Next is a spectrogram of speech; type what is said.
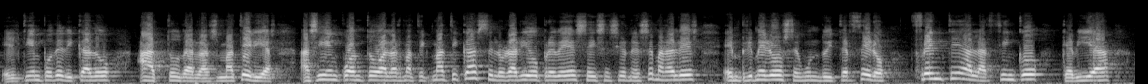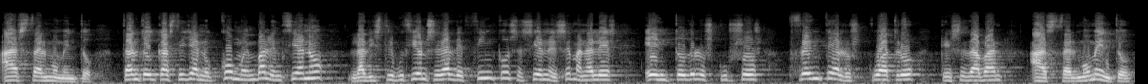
el tiempo dedicado a todas las materias. Así, en cuanto a las matemáticas, el horario prevé seis sesiones semanales en primero, segundo y tercero, frente a las cinco que había hasta el momento. Tanto en castellano como en valenciano, la distribución será de cinco sesiones semanales en todos los cursos frente a los cuatro que se daban hasta el momento.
